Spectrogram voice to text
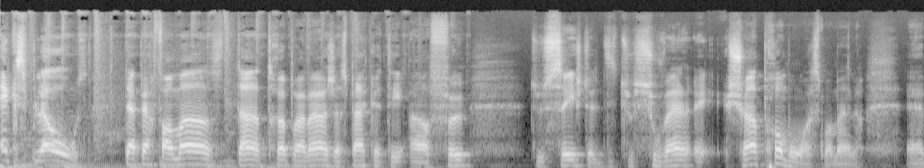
explose ta performance d'entrepreneur. J'espère que tu es en feu. Tu sais, je te le dis tout souvent, je suis en promo en ce moment-là. Euh,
